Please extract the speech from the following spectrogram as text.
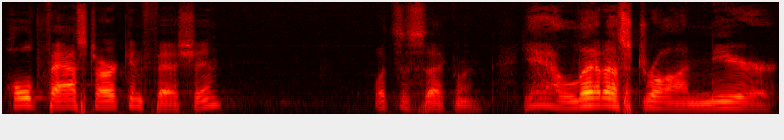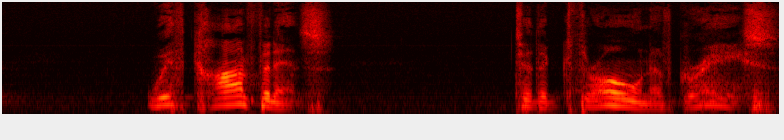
hold fast our confession. What's the second one? Yeah, let us draw near with confidence to the throne of grace.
